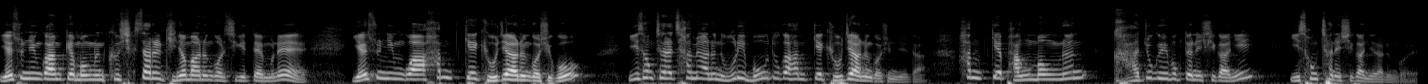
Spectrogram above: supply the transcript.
예수님과 함께 먹는 그 식사를 기념하는 것이기 때문에 예수님과 함께 교제하는 것이고 이 성찬에 참여하는 우리 모두가 함께 교제하는 것입니다. 함께 밥 먹는 가족이 회복되는 시간이 이 성찬의 시간이라는 거예요.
